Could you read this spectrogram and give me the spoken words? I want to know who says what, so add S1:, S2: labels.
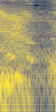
S1: Yeah.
